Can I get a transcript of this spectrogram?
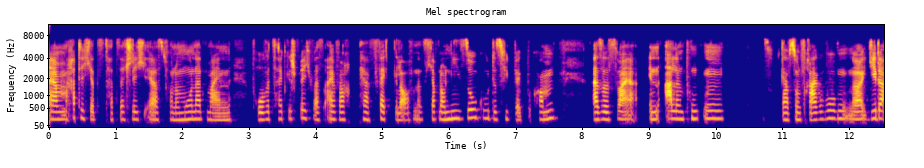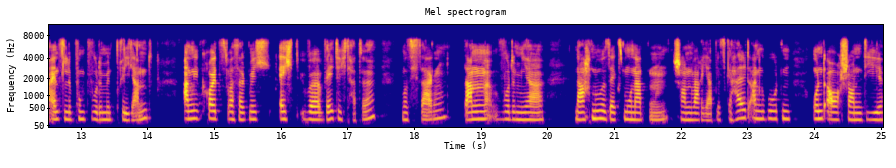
ähm, hatte ich jetzt tatsächlich erst vor einem Monat mein Probezeitgespräch, was einfach perfekt gelaufen ist. Ich habe noch nie so gutes Feedback bekommen. Also es war in allen Punkten, es gab so einen Fragebogen, ne? jeder einzelne Punkt wurde mit brillant angekreuzt, was halt mich echt überwältigt hatte, muss ich sagen. Dann wurde mir nach nur sechs Monaten schon variables Gehalt angeboten und auch schon die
